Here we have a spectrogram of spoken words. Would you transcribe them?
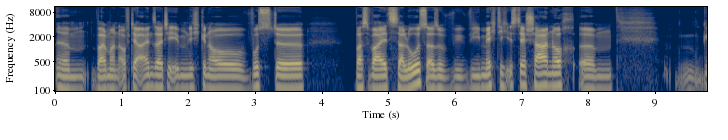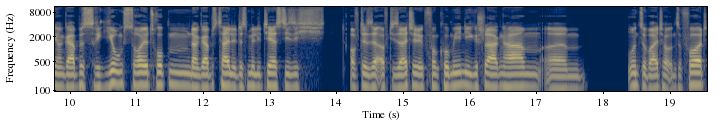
ähm, weil man auf der einen Seite eben nicht genau wusste, was war jetzt da los, also wie, wie mächtig ist der Schah noch. Ähm, dann gab es regierungstreue Truppen, dann gab es Teile des Militärs, die sich auf, der, auf die Seite von Khomeini geschlagen haben ähm, und so weiter und so fort.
